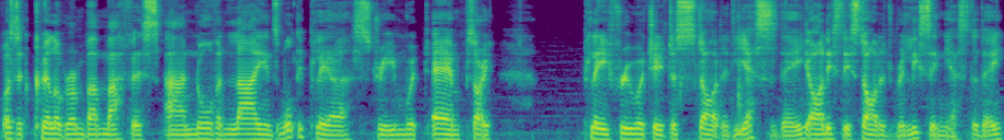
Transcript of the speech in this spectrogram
was it Quillarumba, Mathas and Northernlion's multiplayer stream, which, um, sorry, playthrough which they just started yesterday, or at least they started releasing yesterday.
